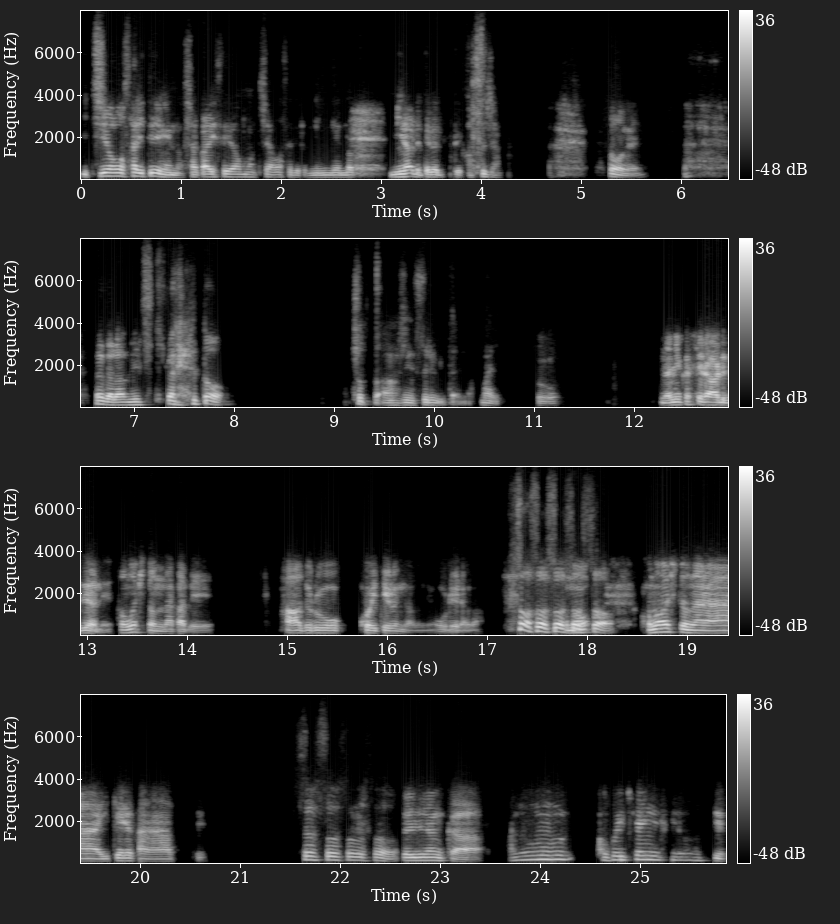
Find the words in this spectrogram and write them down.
一応最低限の社会性を持ち合わせてる人間だと見られてるってことじゃん。そうね。だから道聞かれると、ちょっと安心するみたいな、ない。そう。何かしらあれだよね。その人の中でハードルを超えてるんだろうね、俺らが。そうそうそうそうそう。この人ならいけるかなって。そうそうそうそう。それでなんか、あのー、ここ行きたいんですけど、って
